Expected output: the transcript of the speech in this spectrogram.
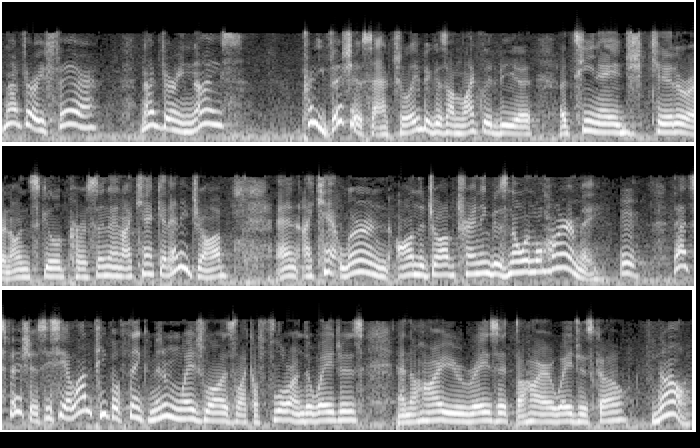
Not very fair, not very nice, pretty vicious, actually, because I'm likely to be a, a, teenage kid or an unskilled person, and I can't get any job, and I can't learn on-the-job training because no one will hire me. Mm. That's vicious. You see, a lot of people think minimum wage law is like a floor under wages, and the higher you raise it, the higher wages go. No.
